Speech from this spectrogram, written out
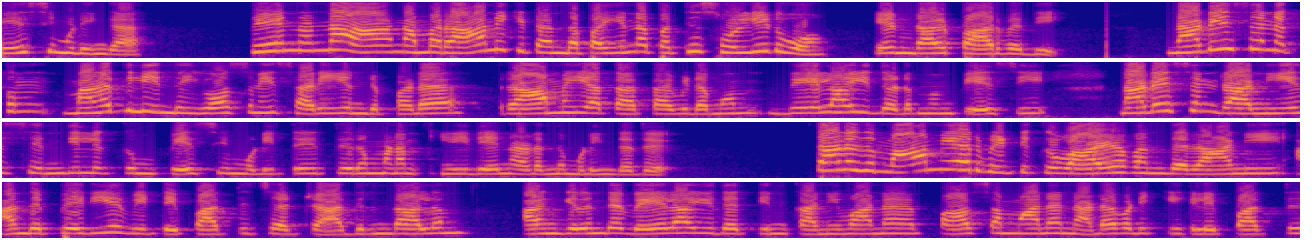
பேசி முடிங்க. வேணும்னா நம்ம ராணி கிட்ட அந்த பையனை பத்தி சொல்லிடுவோம் என்றாள் பார்வதி. நடேசனுக்கும் மனதில் இந்த யோசனை சரி என்று பட ராமையா தாத்தாவிடமும் வேலாயுதடமும் பேசி நடேசன் ராணியை செந்திலுக்கும் பேசி முடித்து திருமணம் இதே நடந்து முடிந்தது. தனது மாமியார் வீட்டுக்கு வாழ வந்த ராணி அந்த பெரிய வீட்டை பார்த்து சற்று அதிர்ந்தாலும் அங்கிருந்த வேலாயுதத்தின் கனிவான பாசமான நடவடிக்கைகளை பார்த்து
